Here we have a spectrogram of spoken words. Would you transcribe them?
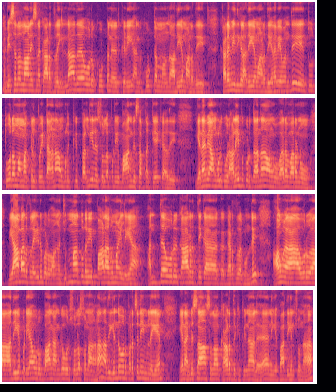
நபி சொல்லா அலிஸ்லாம் காலத்தில் இல்லாத ஒரு கூட்ட நெருக்கடி அங்கே கூட்டம் வந்து அதிகமானது கடைவீதிகள் அதிகமானது. எனவே வந்து தூ தூரமாக மக்கள் போயிட்டாங்கன்னா அவங்களுக்கு பள்ளியில் சொல்லக்கூடிய பாங்கு சத்தம் கேட்காது. எனவே அவங்களுக்கு ஒரு அழைப்பு கொடுத்தா தான் அவங்க வர வரணும். வியாபாரத்தில் ஈடுபடுவாங்க. ஜும்மா தொழுகை பாழாகுமா இல்லையா? அந்த ஒரு காரணத்தை க க- கருத்தில் கொண்டு அவங்க ஒரு அதிகப்படியாக ஒரு பாங்கு அங்கே ஒரு சொல்ல சொன்னாங்கன்னா அது எந்த ஒரு பிரச்சனையும் இல்லையே. ஏன்னா அபிசா சொல்லம் காலத்துக்கு பின்னால் நீங்கள் பார்த்தீங்கன்னு சொன்னால்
